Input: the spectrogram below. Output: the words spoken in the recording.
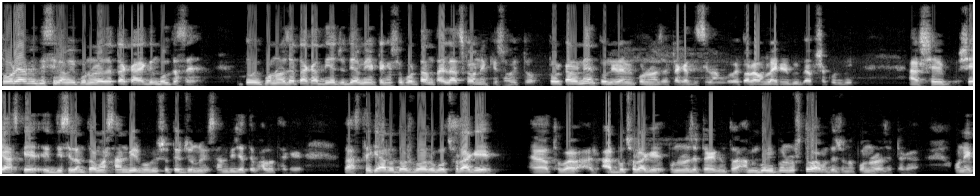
তোরে আমি দিছিলাম এই পনেরো হাজার টাকা। একদিন বলতেছে, তো ওই পনেরো হাজার টাকা দিয়ে যদি আমি একটা কিছু করতাম তাহলে আজকে অনেক কিছু হইতো। তোর কারণে তোর আমি পনেরো হাজার টাকা দিছিলাম। ওই তোরা অনলাইনের ব্যবসা করবি। আর সে সে আজকে দিছিলাম তো আমার সানবির ভবিষ্যতের জন্য সানবি যাতে ভালো থাকে। তো আজ থেকে আরও দশ বারো বছর আগে অথবা আট বছর আগে পনেরো হাজার টাকা কিন্তু আমি গরিব মানুষ তো, আমাদের জন্য পনেরো হাজার টাকা অনেক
